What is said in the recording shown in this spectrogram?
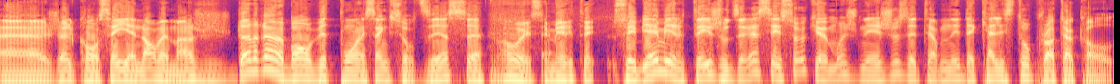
euh, je le conseille énormément. Je donnerais un bon 8.5 sur 10. Ah oui, c'est mérité. C'est bien mérité. Je vous dirais, c'est sûr que moi, je venais juste de terminer de Callisto Protocol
